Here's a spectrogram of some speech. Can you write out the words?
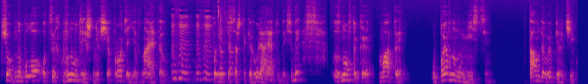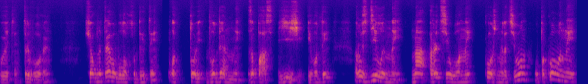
Щоб не було оцих внутрішніх ще протягів, знаєте, угу, угу. повітря тобто... все ж таки гуляє туди-сюди. Знов таки мати у певному місці, там, де ви перечікуєте тривоги, щоб не треба було ходити от той дводенний запас їжі і води, розділений на раціони. Кожний раціон упакований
